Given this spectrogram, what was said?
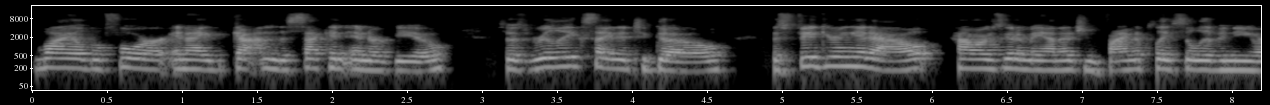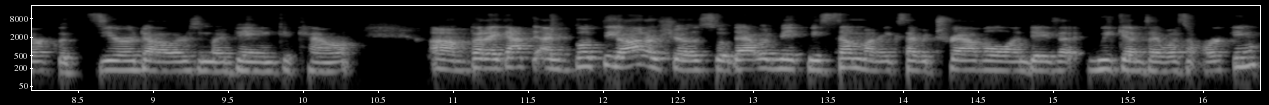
while before and I'd gotten the second interview so I was really excited to go was figuring it out how I was going to manage and find a place to live in New York with zero dollars in my bank account um, but I got I booked the auto shows, so that would make me some money because I would travel on days at weekends I wasn't working.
